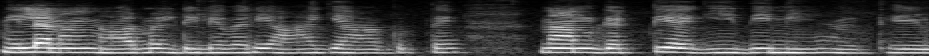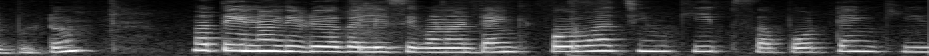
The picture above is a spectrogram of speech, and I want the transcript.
ಇಲ್ಲ, ನಂಗೆ ನಾರ್ಮಲ್ ಡೆಲಿವರಿ ಆಗಿ ಆಗುತ್ತೆ. ನಾನು ಗಟ್ಟಿಯಾಗಿ ಇದ್ದೀನಿ ಅಂತ ಹೇಳ್ಬಿಟ್ಟು. ಮತ್ತು ಇನ್ನೊಂದು ವಿಡಿಯೋದಲ್ಲಿ ಸಿಗೋಣ. Thank you for watching keep support thank you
